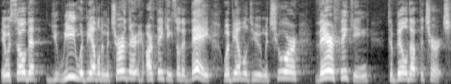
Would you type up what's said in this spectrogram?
it was so that you, we would be able to mature their, our thinking, so that they would be able to mature their thinking to build up the church.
